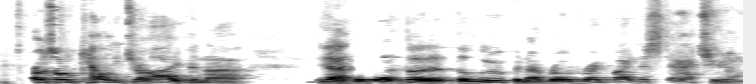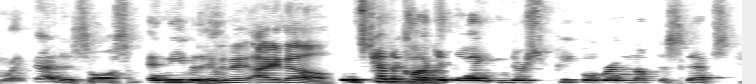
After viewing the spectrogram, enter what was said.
I was on Kelly Drive and uh, yeah, the, the the loop, and I rode right by the statue, and I'm like, that is awesome. And even Isn't it? I know. it's 10 o'clock at night, and there's people running up the steps.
